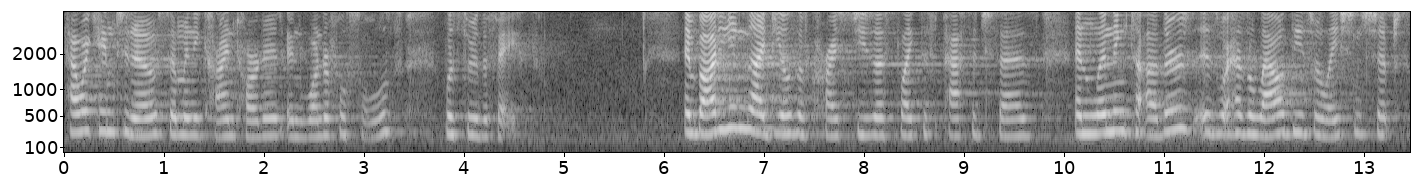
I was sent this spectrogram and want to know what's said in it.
How I came to know so many kind hearted and wonderful souls was through the faith. Embodying the ideals of Christ Jesus, like this passage says, and lending to others is what has allowed these relationships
